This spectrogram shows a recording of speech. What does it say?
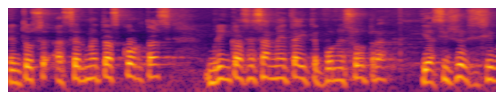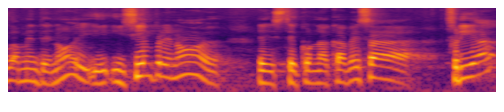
Entonces, hacer metas cortas, brincas esa meta y te pones otra, y así sucesivamente, ¿no? Y, siempre, ¿no? Este, con la cabeza fría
